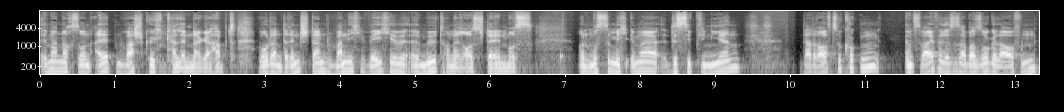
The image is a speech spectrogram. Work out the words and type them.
immer noch so einen alten Waschküchenkalender gehabt, wo dann drin stand, wann ich welche äh, Mülltonne rausstellen muss. Und musste mich immer disziplinieren, da drauf zu gucken im Zweifel ist es aber so gelaufen,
